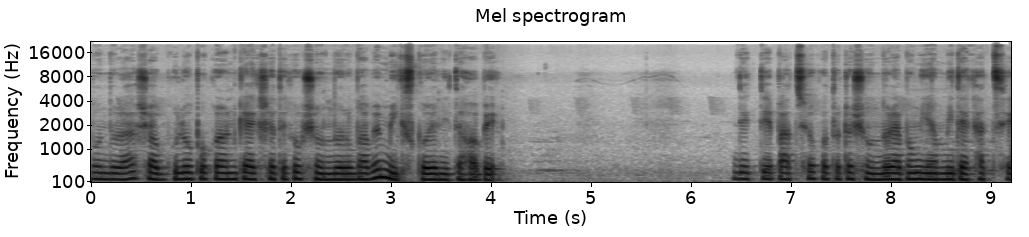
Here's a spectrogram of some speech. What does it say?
বন্ধুরা, সবগুলো উপকরণকে একসাথে খুব সুন্দরভাবে মিক্স করে নিতে হবে। দেখতে পাচ্ছ কতটা সুন্দর এবং ইয়াম্মি দেখাচ্ছে।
